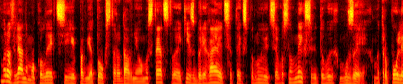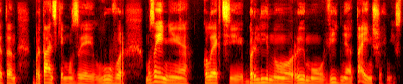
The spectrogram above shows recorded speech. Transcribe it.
Ми розглянемо колекції пам'яток стародавнього мистецтва, які зберігаються та експонуються в основних світових музеях: Метрополітен, Британський музей, Лувр, музейні колекції Берліну, Риму, Відня та інших міст.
